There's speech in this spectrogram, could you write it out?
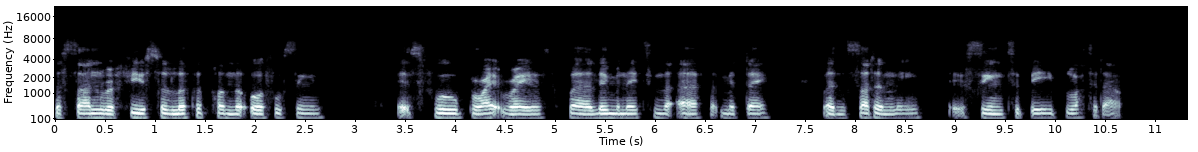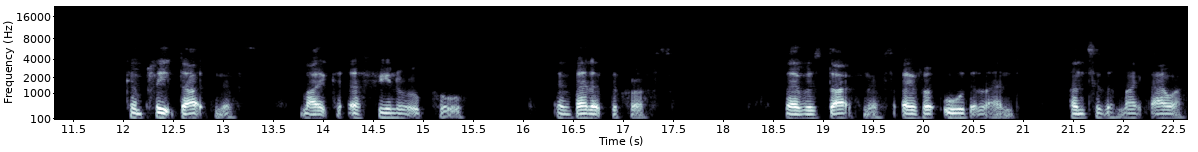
The sun refused to look upon the awful scene. Its full bright rays were illuminating the earth at midday, when suddenly it seemed to be blotted out. Complete darkness, like a funeral pall, enveloped the cross. There was darkness over all the land unto the ninth hour.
